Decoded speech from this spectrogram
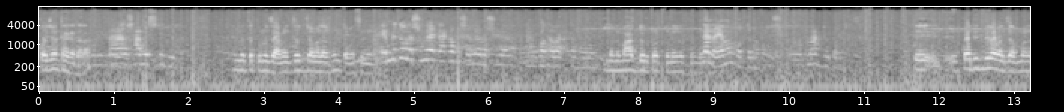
কয়জন থাকে তারা? তারা স্বামী স্ত্রী দুজন। এমনিতে কোনো জামের জোর ঝামেলা শুনতে পাচ্ছি না এমনি তো অনেক সময় টাকা পয়সা নেই সময় কথাবার্তা হয়। মানে মারধর করতো না এরকম? না না এমন করতে না মারধর করে তো এই কদিন ধরে আমার মানে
